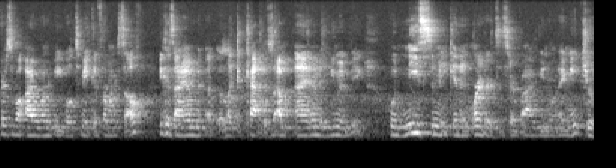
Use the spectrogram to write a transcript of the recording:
first of all i want to be able to make it for myself because i am a, like a catalyst I'm, i am a human being who needs to make it in order to survive you know what i mean Sure.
